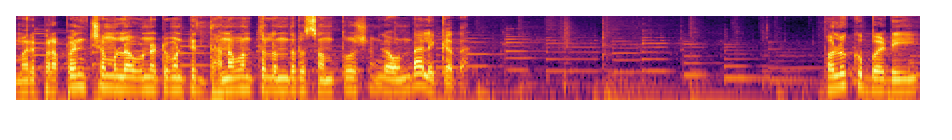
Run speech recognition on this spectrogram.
మరి ప్రపంచంలో ఉన్నటువంటి ధనవంతులందరూ సంతోషంగా ఉండాలి కదా. పలుకుబడి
